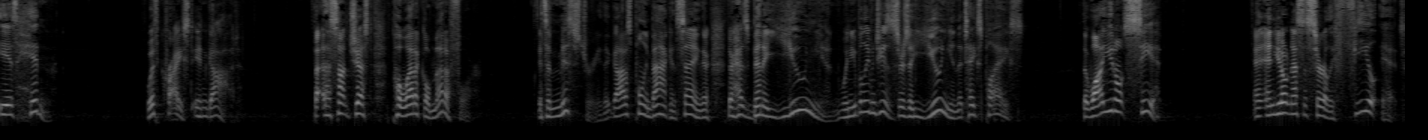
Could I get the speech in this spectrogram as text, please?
is hidden with Christ in God. That's not just poetical metaphor. It's a mystery that God is pulling back and saying there, there has been a union. When you believe in Jesus, there's a union that takes place. That while you don't see it and, and you don't necessarily feel it,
